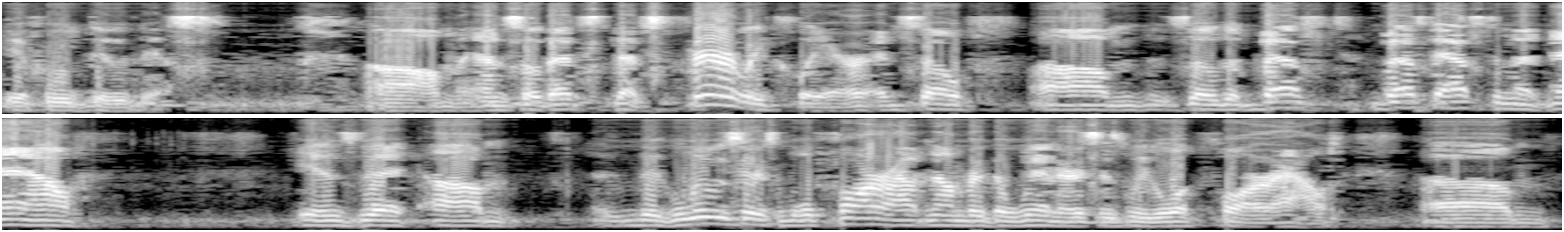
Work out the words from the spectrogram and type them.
if we do this. Um, and so that's that's fairly clear. And so um, so the best best estimate now is that um, the losers will far outnumber the winners as we look far out. Um,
